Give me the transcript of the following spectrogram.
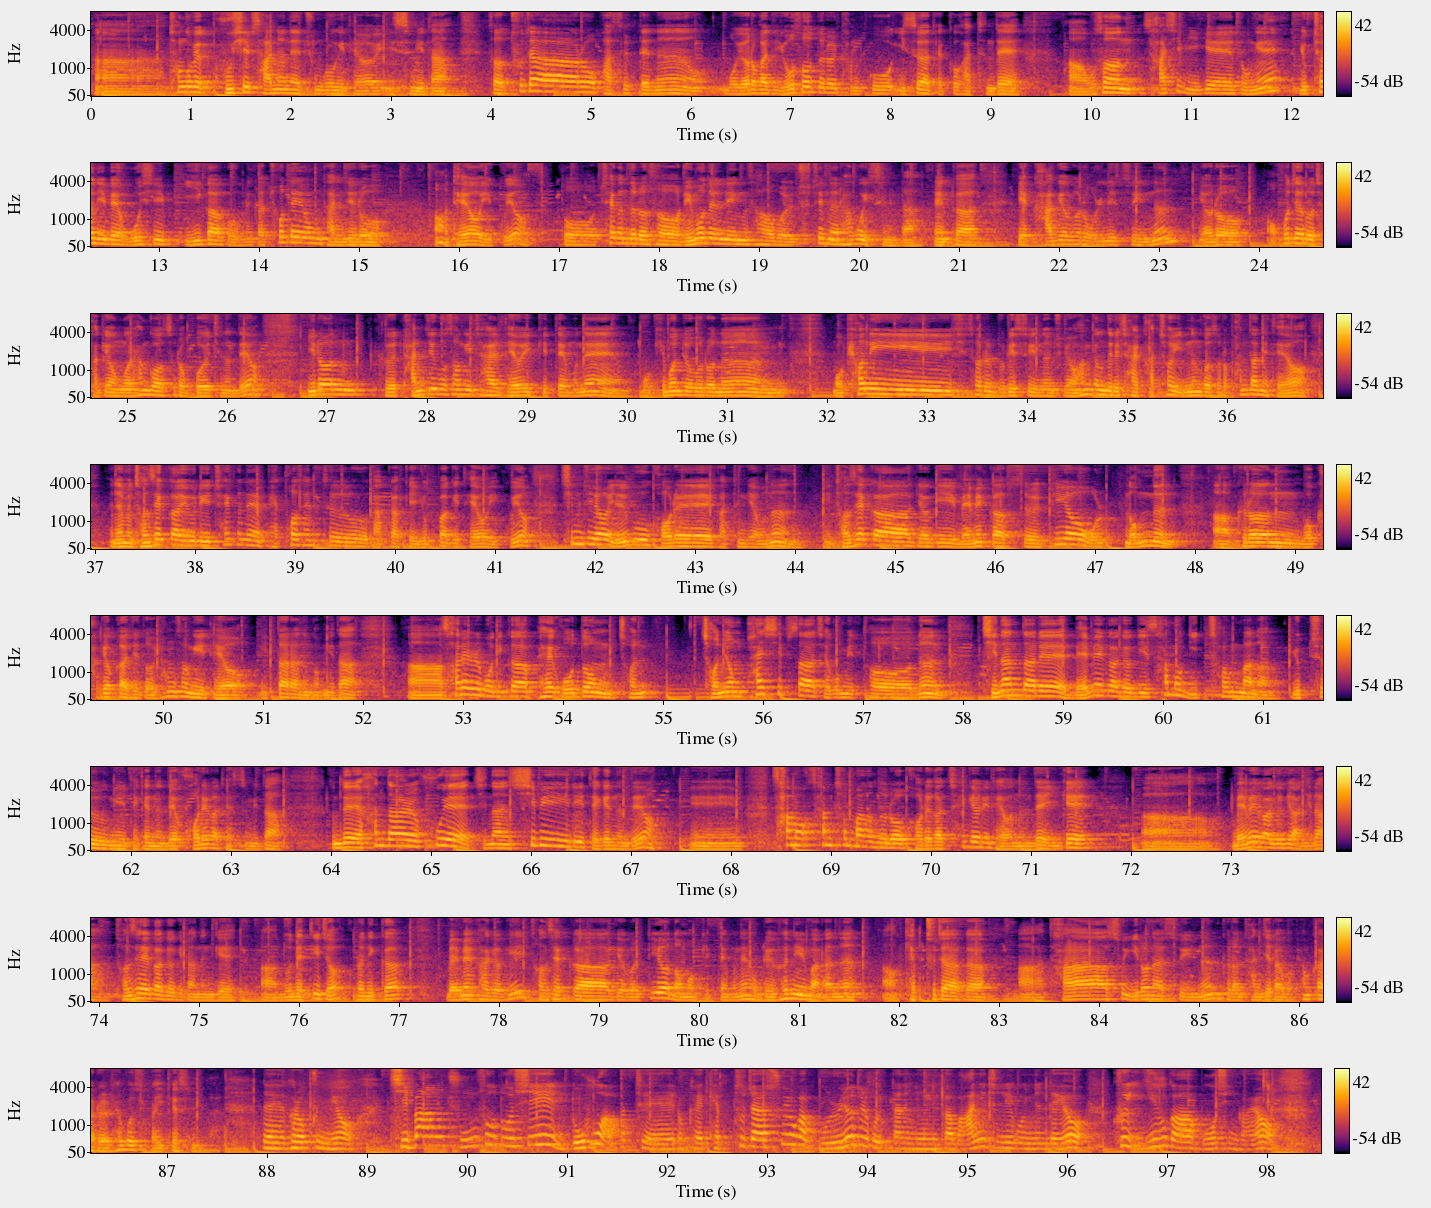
아, 1994년에 준공이 되어 있습니다. 그래서 투자로 봤을 때는 뭐 여러 가지 요소들을 담고 있어야 될 것 같은데 어, 우선 42개 동에 6,252가구 그러니까 초대형 단지로 어, 되어 있고요. 또 최근 들어서 리모델링 사업을 추진을 하고 있습니다. 그러니까 예, 가격을 올릴 수 있는 여러 호재로 작용을 한 것으로 보여지는데요. 이런 그 단지 구성이 잘 되어 있기 때문에 뭐 기본적으로는 뭐 편의 시설을 누릴 수 있는 주변 환경들이 잘 갖춰 있는 것으로 판단이 돼요. 왜냐하면 전세가율이 최근에 100% 가깝게 육박이 되어 있고요. 심지어 일부 거래 같은 경우는 전세 가격이 매매값을 뛰어 넘는 어, 그런 뭐 가격까지도 형성이 되어 있다라는 겁니다. 아, 사례를 보니까 105동 전, 전용 84제곱미터는 지난달에 매매 가격이 3억 2천만 원, 6층이 되겠는데요. 거래가 됐습니다. 근데 한 달 후에 지난 10일이 되겠는데요. 예, 3억 3천만 원으로 거래가 체결이 되었는데 이게 아, 매매 가격이 아니라 전세 가격이라는 게 아, 눈에 띄죠. 그러니까 매매 가격이 전세 가격을 뛰어넘었기 때문에 우리 흔히 말하는 어, 갭 투자가 아, 다수 일어날 수 있는 그런 단지라고 평가를 해볼 수가 있겠습니다. 네, 그렇군요. 지방 중소도시 노후 아파트에 이렇게 갭 투자 수요가 몰려들고 있다는 얘기가 많이 들리고 있는데요. 그 이유가 무엇인가요?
